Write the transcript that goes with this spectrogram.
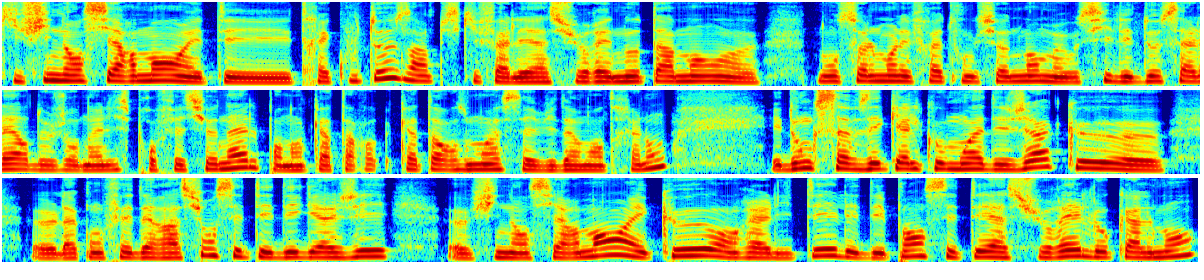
qui financièrement était très coûteuse, hein, puisqu'il fallait assurer notamment non seulement les frais de fonctionnement, mais aussi les deux salaires de journalistes professionnels. Pendant 14 mois, c'est évidemment très long. Et donc ça faisait quelques mois déjà que la Confédération s'était dégagée financièrement et que en réalité les dépenses étaient assurées localement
